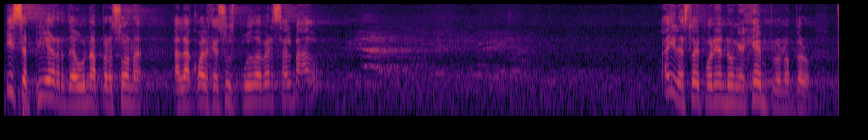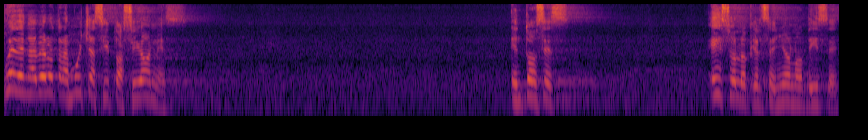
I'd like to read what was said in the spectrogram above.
Y se pierde una persona a la cual Jesús pudo haber salvado. Ahí le estoy poniendo un ejemplo, ¿no? Pero pueden haber otras muchas situaciones. Entonces, eso es lo que el Señor nos dice.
